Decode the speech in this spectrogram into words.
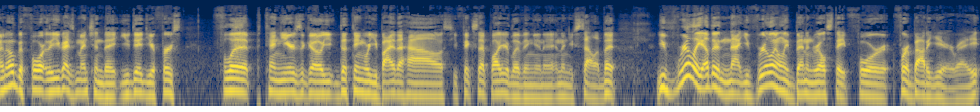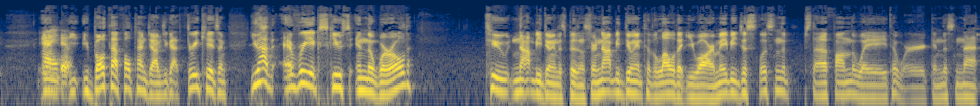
I know before you guys mentioned that you did your first flip 10 years ago, you, the thing where you buy the house, you fix it up while you're living in it, and then you sell it. But you've really, other than that, you've really only been in real estate for, for about a year, right? And you, you both have full time jobs. You got three kids. And you have every excuse in the world to not be doing this business or not be doing it to the level that you are. Maybe just listen to stuff on the way to work and this and that.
